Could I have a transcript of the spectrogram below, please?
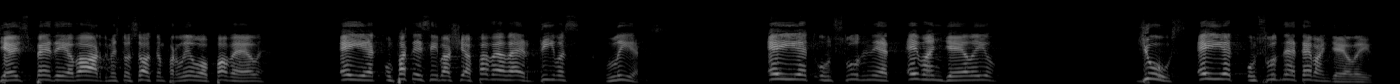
Jēzus pēdējie vārdi, mēs to saucam par lielo pavēli. Ejiet, un patiesībā šajā pavēlē ir divas lietas. Ejiet un sludiniet evaņģēliju. Jūs ejiet un sludiniet evaņģēliju.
